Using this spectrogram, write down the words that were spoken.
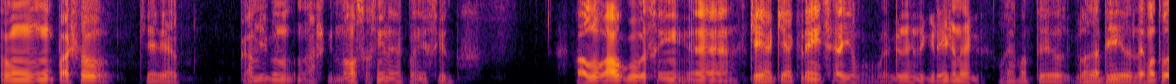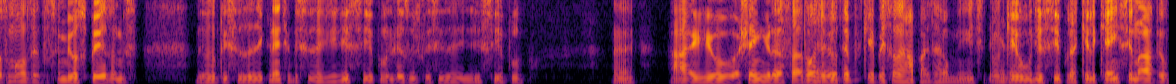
um pastor, que é amigo nosso, assim, né, conhecido, falou algo assim, é, quem aqui é crente? Aí a grande igreja, né, levantou, glória a Deus, levantou as mãos, ele falou assim, meus pêsames, Deus não precisa de crente, precisa de discípulo, Jesus precisa de discípulo, né? Aí eu achei engraçado, mas ao mesmo tempo fiquei pensando, rapaz, realmente, porque o discípulo é aquele que é ensinável.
